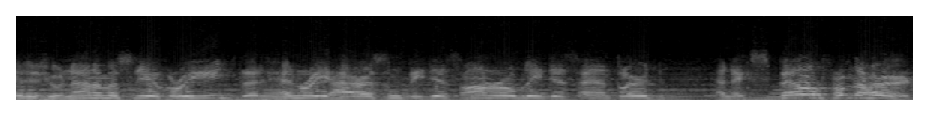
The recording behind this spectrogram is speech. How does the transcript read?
It is unanimously agreed that Henry Harrison be dishonorably disantlered and expelled from the herd.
